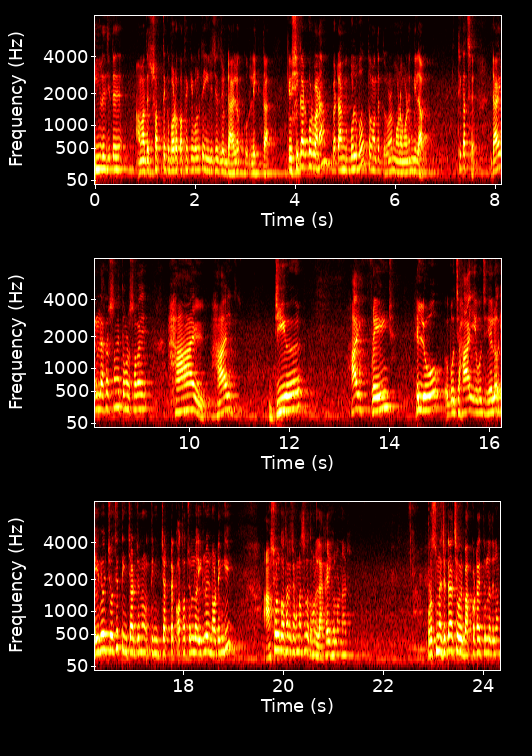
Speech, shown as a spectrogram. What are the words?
ইংরেজিতে আমাদের সব থেকে বড় কথা কী বলতো? ইংরেজির যে ডায়লগ লিখতা, কেউ স্বীকার করবে না বাট আমি বলব, তোমাদের তোমরা মনে মনে মিলাও। ঠিক আছে? ডায়লগ লেখার সময় তোমরা সবাই hi hi dear hi friend hello বলছে হাই এ বলছে হ্যালো এইভাবে চলছে, তিন চারজন, তিন চারটা কথা চলল এইগুলোই নটেঙ্গি। আসল কথাটা যখন আসলো, তখন লেখাই হলো না আর। প্রশ্ন যেটা আছে, ওই বাক্যটাই তুলে দিলাম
